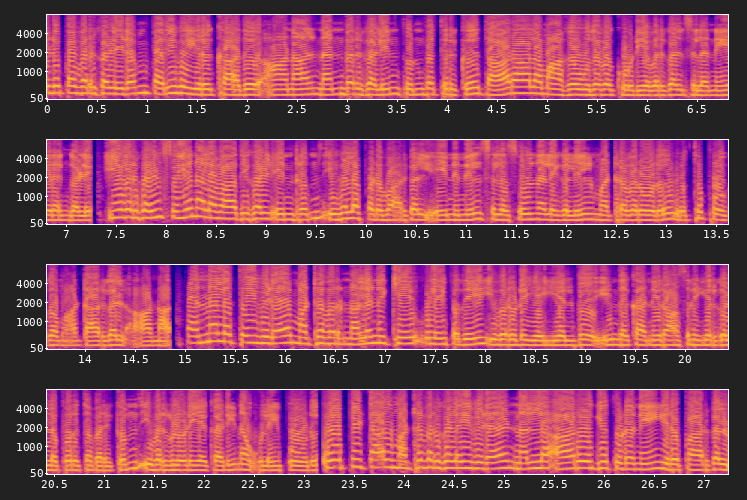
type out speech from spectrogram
எடுப்பவர்களிடம் பரிவு இருக்காது. ஆனால் நண்பர்களின் துன்பத்திற்கு தாராளமாக உதவக்கூடிய கூடியவர்கள் சில நேரங்களில் இவர்கள் சுயநலவாதிகள் என்றும் இகழப்படுவார்கள். ஏனெனில் சில சூழ்நிலைகளில் மற்றவரோடு ஒத்துப்போக மாட்டார்கள். ஆனால் தன்னலத்தை விட மற்றவர் நலனுக்கே உழைப்பதே இவருடைய இயல்பு. இந்த கன்னிராசிரியர்களை பொறுத்த வரைக்கும் இவர்களுடைய கடின உழைப்போடு ஒப்பிட்டால் மற்றவர்களை விட நல்ல ஆரோக்கியத்துடனே இருப்பார்கள்.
